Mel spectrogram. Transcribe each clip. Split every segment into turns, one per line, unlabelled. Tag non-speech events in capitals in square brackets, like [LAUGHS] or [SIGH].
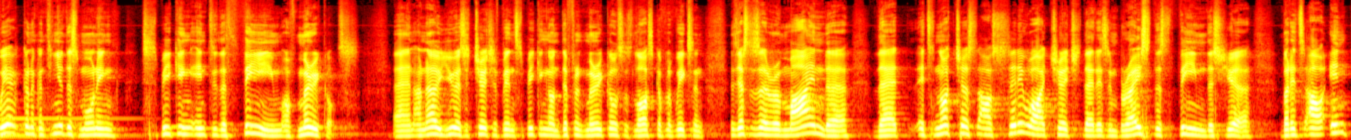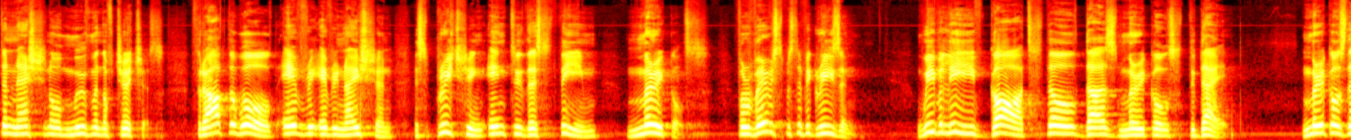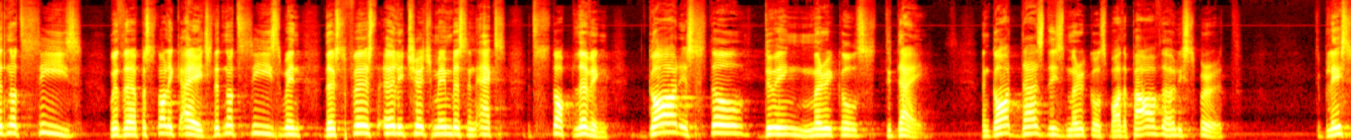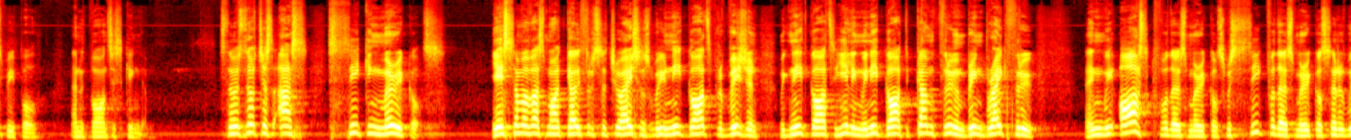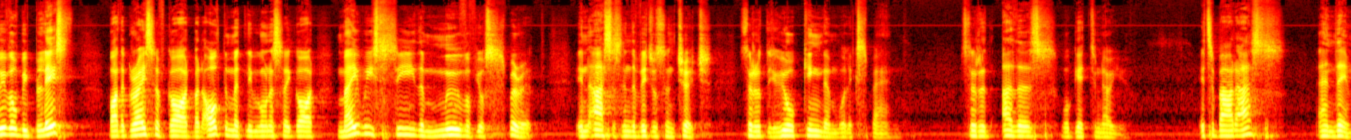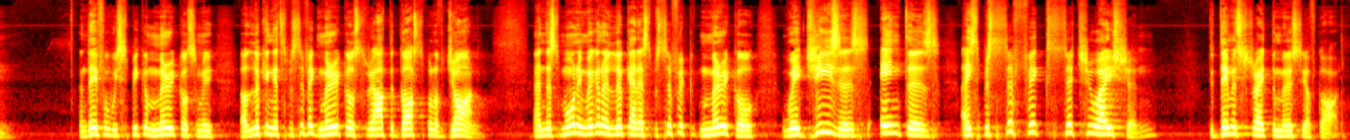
We're going to continue this morning speaking into the theme of miracles. And I know you as a church have been speaking on different miracles this last couple of weeks. And just as a reminder that it's not just our citywide church that has embraced this theme this year, but it's our international movement of churches. Throughout the world, every, every nation is preaching into this theme miracles for a very specific reason. We believe God still does miracles today. Miracles did not cease with the apostolic age, did not cease when those first early church members in Acts stopped living. God is still doing miracles today. And God does these miracles by the power of the Holy Spirit to bless people and advance His kingdom. So it's not just us seeking miracles. Yes, some of us might go through situations where we need God's provision, we need God's healing, we need God to come through and bring breakthrough. And we ask for those miracles, we seek for those miracles so that we will be blessed by the grace of God. But ultimately, we want to say, God, may we see the move of your spirit in us as individuals in church so that your kingdom will expand, so that others will get to know you. It's about us and them. And therefore, we speak of miracles and we are looking at specific miracles throughout the Gospel of John. And this morning, we're going to look at a specific miracle where Jesus enters a specific situation to demonstrate the mercy of God.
